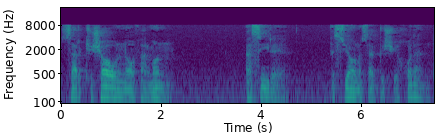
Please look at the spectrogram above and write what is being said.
سرکشان نافرمان اسیر اسیان و سرکشی خودند.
